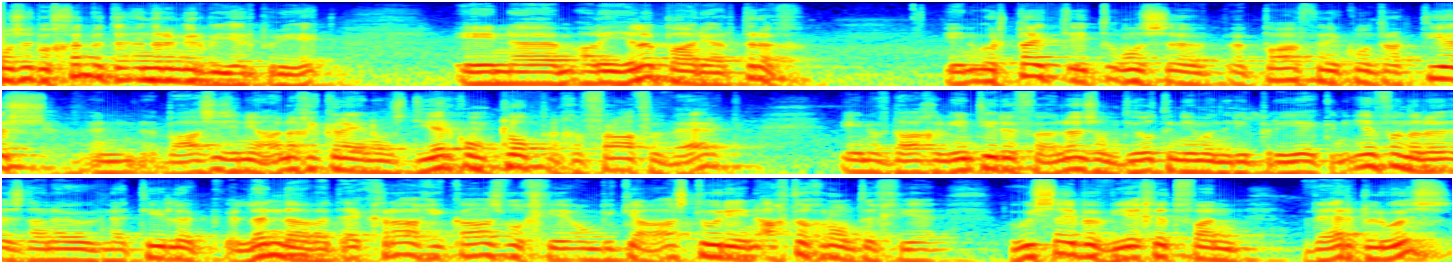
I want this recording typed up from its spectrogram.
Ons het begin met 'n indringerbeheer projek en um, al 'n hele paar jaar terug. En oor tyd het ons 'n uh, paar van die kontrakteurs in basies in die hande gekry en ons deurkom klop en gevra vir werk en of daar geleenthede vir hulle is om deel te neem aan hierdie projek. En een van hulle is dan nou natuurlik Linda wat ek graag die kans wil gee om 'n bietjie haar storie en agtergrond te gee hoe sy beweeg het van werkloos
